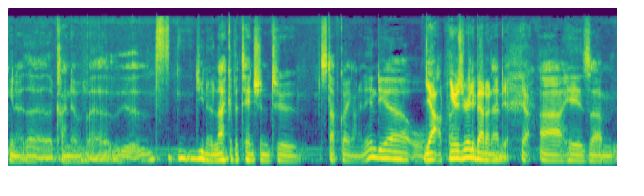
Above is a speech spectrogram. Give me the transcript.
You know, the, the kind of uh, you know lack of attention to stuff going on in India, or Yeah, he was really bad on of India. that. uh, his. Um,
